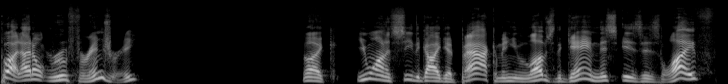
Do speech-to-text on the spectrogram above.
But I don't root for injury. Like, you want to see the guy get back. I mean, he loves the game. This is his life.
